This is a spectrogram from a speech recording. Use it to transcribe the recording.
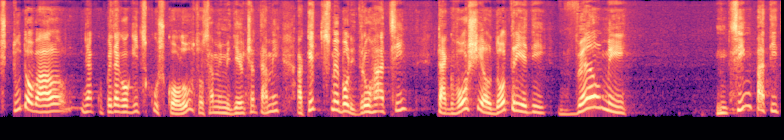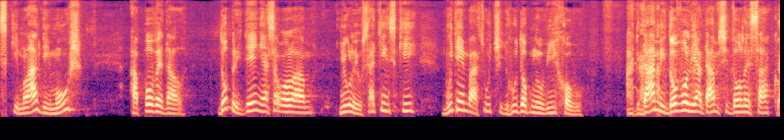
študoval nejakú pedagogickú školu so samými dievčatami a keď sme boli druháci, tak vošiel do triedy veľmi sympatický mladý muž a povedal, dobrý deň, ja sa volám Julius Satinsky, budem vás učiť hudobnú výchovu. Ak dámy dovolia, dám si do lesáko.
